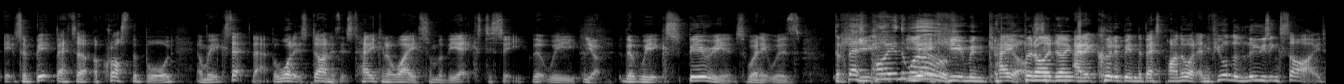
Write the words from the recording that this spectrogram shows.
It's a bit better across the board, and we accept that. But what it's done is it's taken away some of the ecstasy that we Yeah. that we experienced when it was The best pie in the yeah, world. human chaos. But I don't- and it could have been the best pie in the world. And if you're the losing side,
